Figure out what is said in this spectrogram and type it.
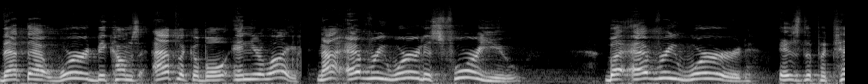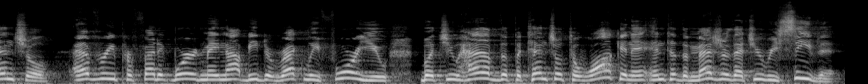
that that word becomes applicable in your life. Not every word is for you, but every word is the potential. Every prophetic word may not be directly for you, but you have the potential to walk in it into the measure that you receive it.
